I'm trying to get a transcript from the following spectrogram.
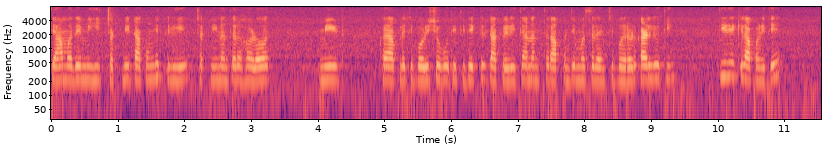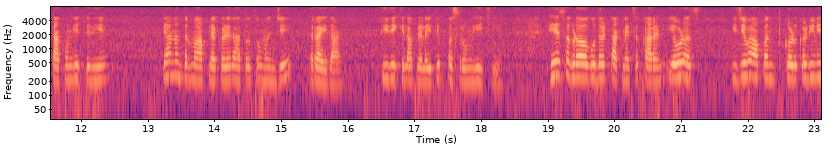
त्यामध्ये मी ही चटणी टाकून घेतलेली आहे. चटणीनंतर हळद मीठ काय आपली ती बडीशोप होती ती देखील टाकलेली. त्यानंतर आपण जे मसाल्यांची भरड काढली होती ती देखील आपण इथे टाकून घेतलेली आहे. त्यानंतर मग आपल्याकडे राहतो तो म्हणजे राई डाळ. ती देखील आपल्याला इथे पसरून घ्यायची आहे. हे सगळं अगोदर टाकण्याचं कारण एवढंच की जेव्हा आपण कडकडीने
